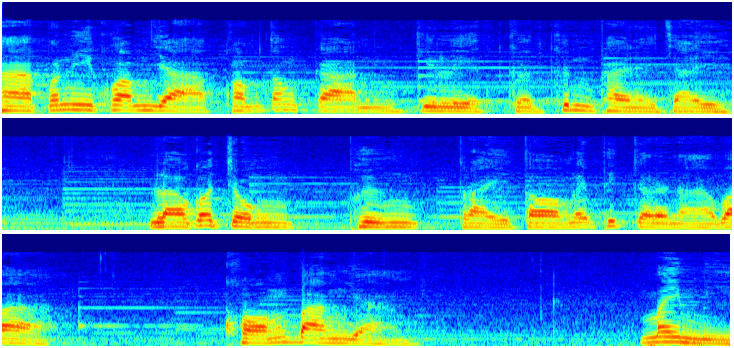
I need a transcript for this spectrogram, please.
หากมันมีความอยากความต้องการกิเลสเกิดขึ้นภายในใจ เราก็จงพึงไตรตรองและพิจารณาว่า ของบางอย่าง ไม่มี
